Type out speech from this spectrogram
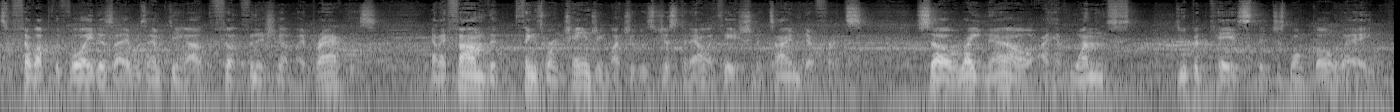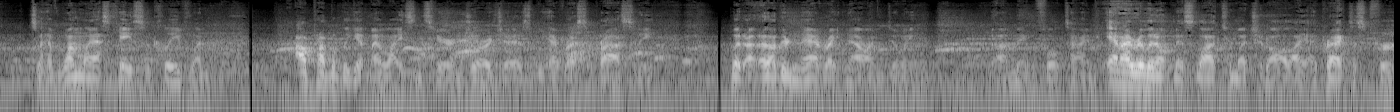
to fill up the void as I was emptying out, finishing up my practice. And I found that things weren't changing much. It was just an allocation of time difference. So right now, I have one stupid case that just won't go away. So I have one last case in Cleveland. I'll probably get my license here in Georgia as we have reciprocity. But uh, other than that, right now I'm doing uh, Ming full time. And I really don't miss law too much at all. I, I practiced for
